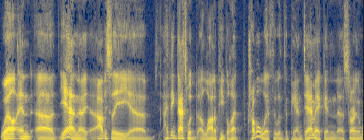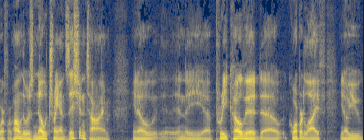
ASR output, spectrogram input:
well, and uh, yeah, and I, obviously, uh, I think that's what a lot of people had trouble with with the pandemic and uh, starting to work from home. There was no transition time. You know, in the uh, pre-COVID uh, corporate life, you know, you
